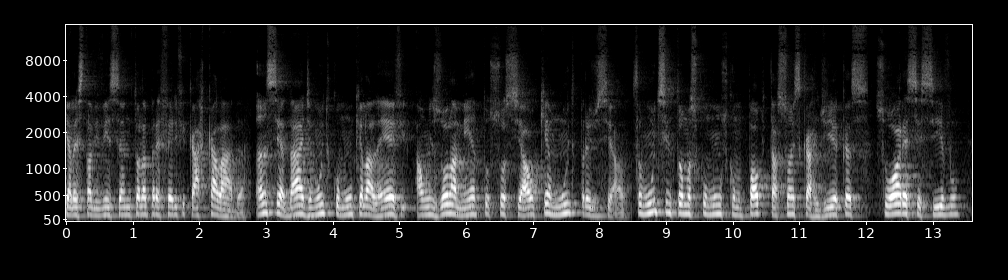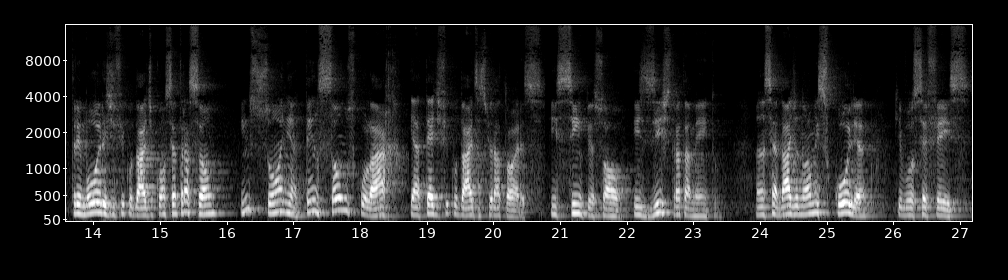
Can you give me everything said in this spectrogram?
que ela está vivenciando, então ela prefere ficar calada. A ansiedade é muito comum que ela leve a um isolamento social que é muito prejudicial. São muitos sintomas comuns como palpitações cardíacas, suor excessivo, tremores, dificuldade de concentração, insônia, tensão muscular, e até dificuldades respiratórias. E sim, pessoal, existe tratamento. A ansiedade não é uma escolha que você fez,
